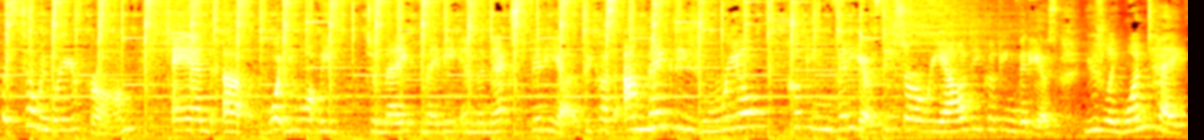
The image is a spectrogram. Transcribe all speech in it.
please tell me where you're from and uh, what you want me to make maybe in the next video because I make these real cooking videos. These are reality cooking videos, usually one take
